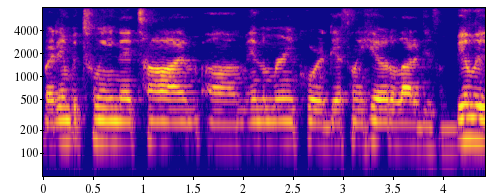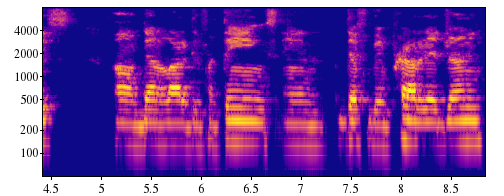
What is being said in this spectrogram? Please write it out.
But in between that time um, in the Marine Corps, definitely held a lot of different billets, um, done a lot of different things, and definitely been proud of that journey.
